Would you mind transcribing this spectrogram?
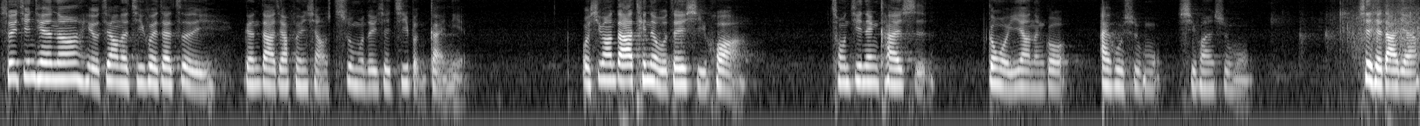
所以今天呢，有这样的机会在这里跟大家分享树木的一些基本概念。我希望大家听了我这一席话，从今天开始，跟我一样能够爱护树木、喜欢树木。谢谢大家。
